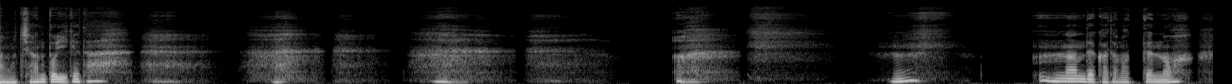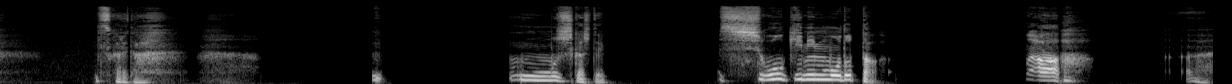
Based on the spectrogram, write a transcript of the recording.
たもちゃんと行けた。ん？なんで固まってんの？疲れた？もしかして、正気に戻った？ああ。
